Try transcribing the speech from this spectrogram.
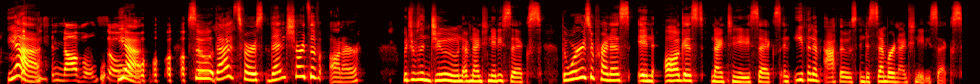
yeah. of the novel. So Yeah. So that's first. Then Shards of Honor, which was in June of 1986. The Warrior's Apprentice in August 1986, and Ethan of Athos in December 1986.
